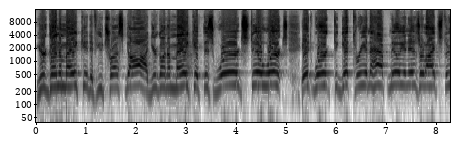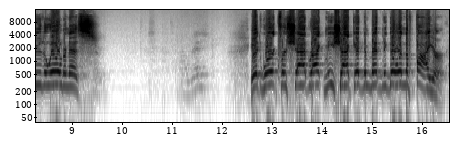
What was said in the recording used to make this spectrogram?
You're going to make it if you trust God. You're going to make it. This word still works. It worked to get three and a half million Israelites through the wilderness. It worked for Shadrach, Meshach, and Abednego in the fire.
